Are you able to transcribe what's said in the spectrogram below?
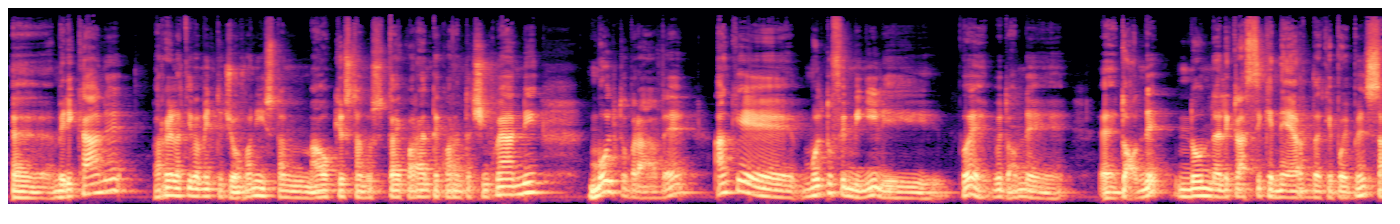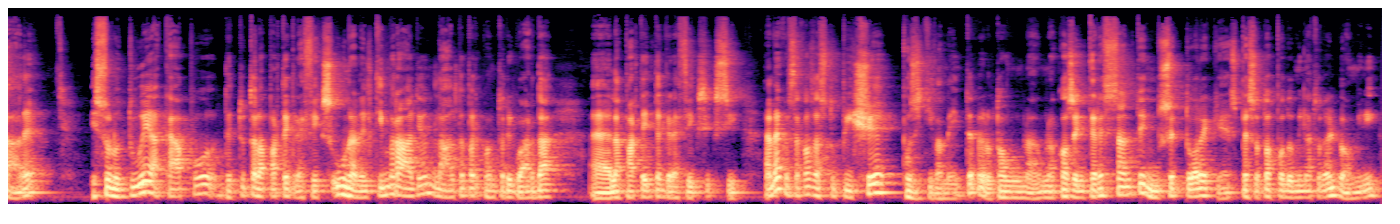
eh, americane relativamente giovani, stanno, a occhio stanno tra i 40 e i 45 anni, molto brave, anche molto femminili, due, due donne eh, donne, non le classiche nerd che puoi pensare, e sono due a capo di tutta la parte graphics, una del team Radeon, l'altra per quanto riguarda eh, la parte Intel Graphics XC. A me questa cosa stupisce positivamente, perché lo trovo una, una, cosa interessante in un settore che è spesso troppo dominato dagli uomini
